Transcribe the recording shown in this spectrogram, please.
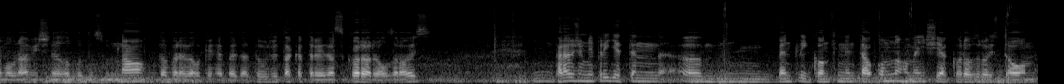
navyše, lebo to sú No. dobré veľké hebeda. To už je taká trieda, skoro Rolls Royce. Práve, že mne príde ten um, Bentley Continental o mnoho menší ako Rolls Royce Dawn.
